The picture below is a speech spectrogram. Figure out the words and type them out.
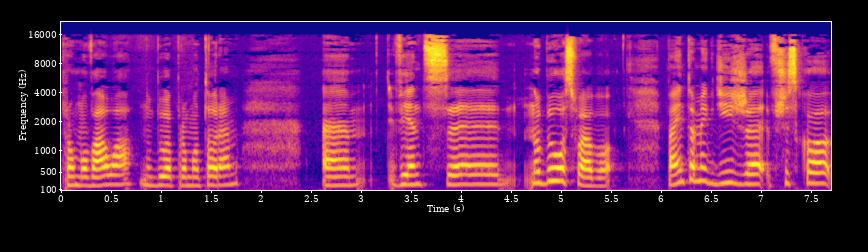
promowała, no była promotorem, więc e, no było słabo. Pamiętam jak dziś, że wszystko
